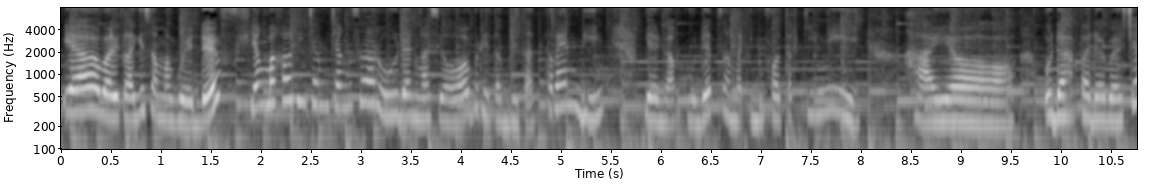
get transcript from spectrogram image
Ya, balik lagi sama gue Dev yang bakal bincang-bincang seru dan ngasih lo berita-berita trending biar gak kudet sama info terkini. Hayo, udah pada baca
